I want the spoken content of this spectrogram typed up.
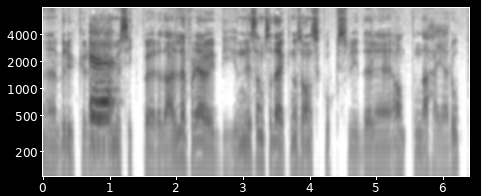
Eh, bruker du Eh. musikk på øret der, eller? For det er jo i byen, liksom, så det er jo ikke noe sånn skogslyder eh, annet enn det er heiarop.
